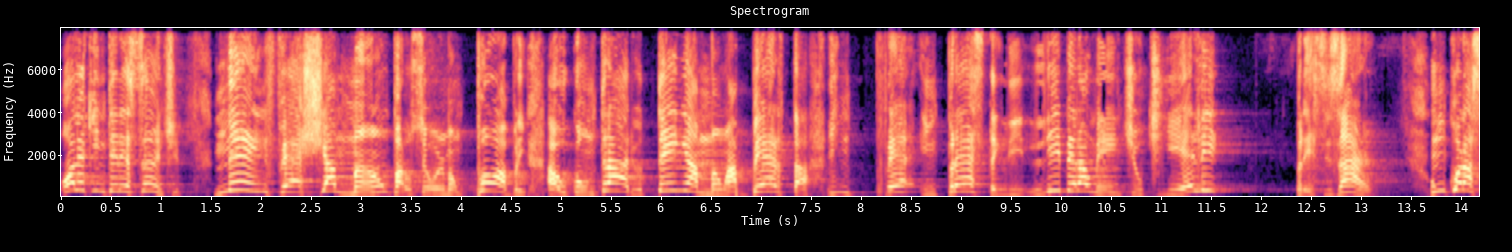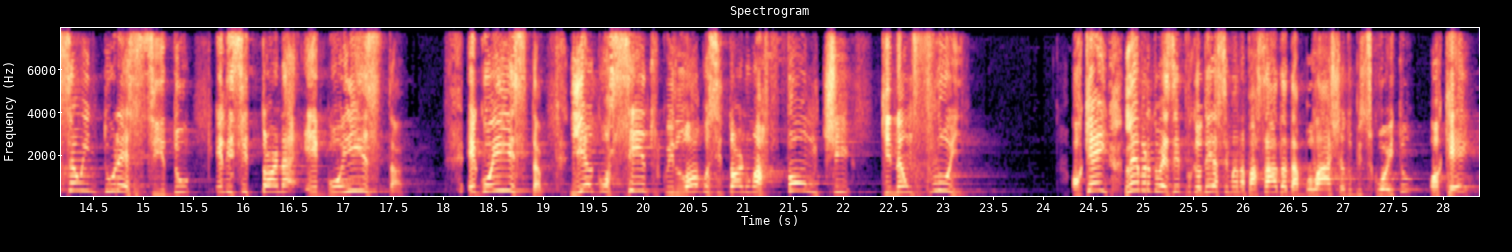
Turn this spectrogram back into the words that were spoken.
Olha que interessante. Nem feche a mão para o seu irmão pobre. Ao contrário, tenha a mão aberta. Emprestem-lhe liberalmente o que ele precisar. Um coração endurecido, ele se torna egoísta. Egoísta e egocêntrico e logo se torna uma fonte que não flui. Ok? Lembra do exemplo que eu dei a semana passada da bolacha do biscoito? Ok?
